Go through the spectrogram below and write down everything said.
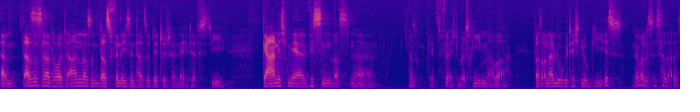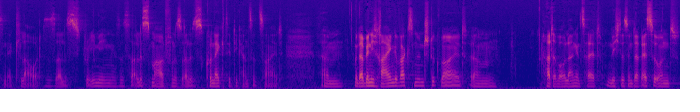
Ähm, das ist halt heute anders und das, finde ich, sind halt so Digital Natives, die gar nicht mehr wissen, was eine, also jetzt vielleicht übertrieben, aber was analoge Technologie ist, ne? weil es ist halt alles in der Cloud, es ist alles Streaming, es ist alles Smartphone, es ist alles connected die ganze Zeit. Ähm, und da bin ich reingewachsen ein Stück weit, ähm, hatte aber auch lange Zeit nicht das Interesse und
